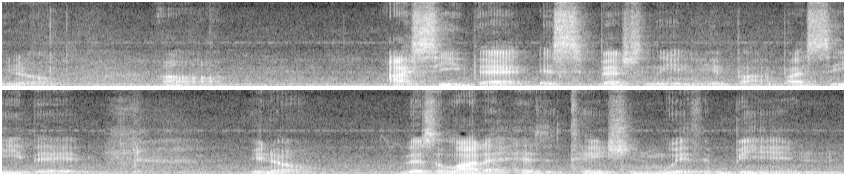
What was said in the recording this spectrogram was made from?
You know, uh, I see that especially in hip hop. I see that you know there's a lot of hesitation with being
